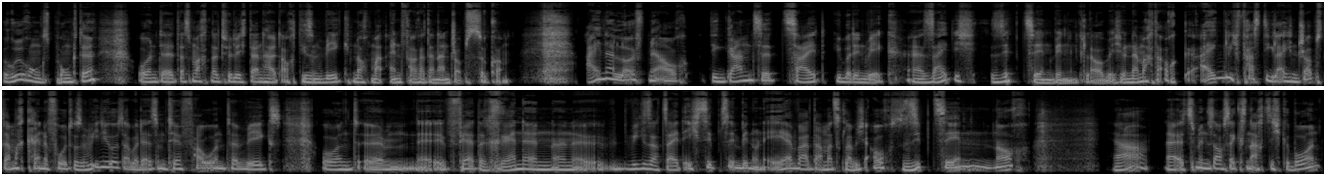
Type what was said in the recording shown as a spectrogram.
Berührungspunkte und äh, das macht natürlich dann halt auch diesen Weg nochmal einfacher, dann an Jobs zu kommen. Einer läuft mir auch die ganze Zeit über den Weg. Äh, seit ich 17 bin, glaube ich. Und der macht auch eigentlich fast die gleichen Jobs. Der macht keine Fotos und Videos, aber der ist im TV unterwegs und ähm, fährt Rennen. Äh, wie gesagt, seit ich 17 bin und er war damals, glaube ich, auch 17 noch. Ja, er ist zumindest auch 86 geboren.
